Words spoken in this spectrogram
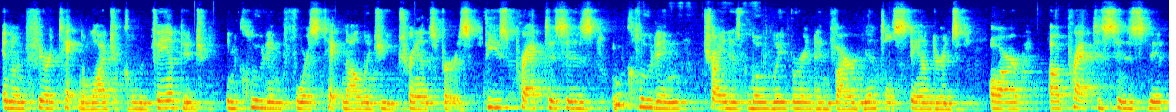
an unfair technological advantage. Including forced technology transfers. These practices, including China's low labor and environmental standards, are uh, practices that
